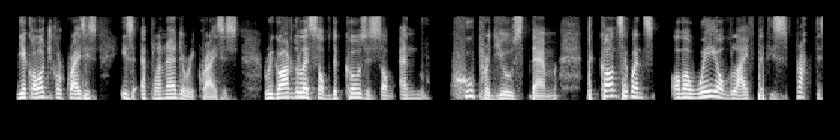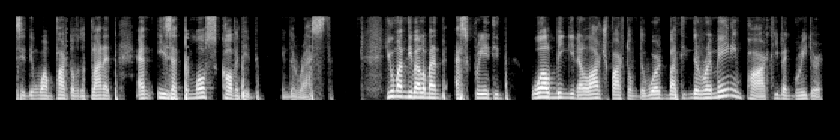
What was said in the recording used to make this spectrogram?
The ecological crisis is a planetary crisis. Regardless of the causes of and who produced them, the consequence of a way of life that is practiced in one part of the planet and is at the most coveted in the rest. Human development has created well-being in a large part of the world, but in the remaining part, even greater,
